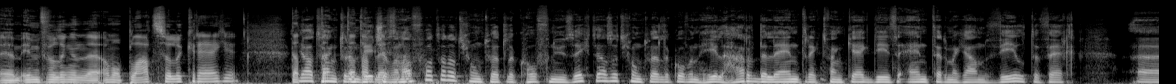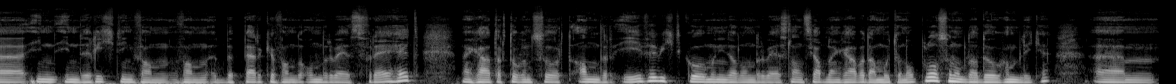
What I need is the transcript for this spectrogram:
um, invullingen allemaal plaats zullen krijgen. Dat, ja, het hangt er een beetje vanaf wat dat het grondwettelijk hof nu zegt. Als het grondwettelijk hof een heel harde lijn trekt van kijk, deze eindtermen gaan veel te ver uh, in, in de richting van, van het beperken van de onderwijsvrijheid, dan gaat er toch een soort ander evenwicht komen in dat onderwijslandschap. Dan gaan we dat moeten oplossen op dat ogenblik. Hè. Um,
